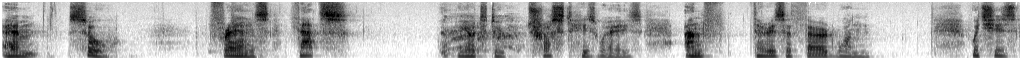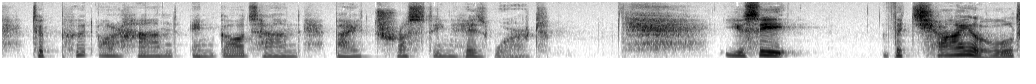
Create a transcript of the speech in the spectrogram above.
Um, so, Friends, that's what we are to do trust his ways. And f- there is a third one, which is to put our hand in God's hand by trusting his word. You see, the child,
